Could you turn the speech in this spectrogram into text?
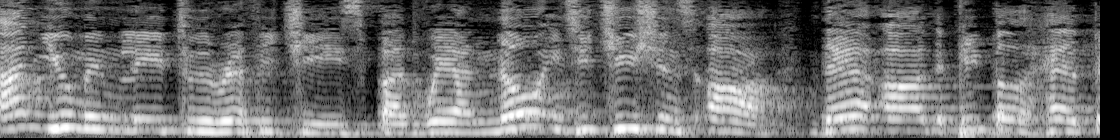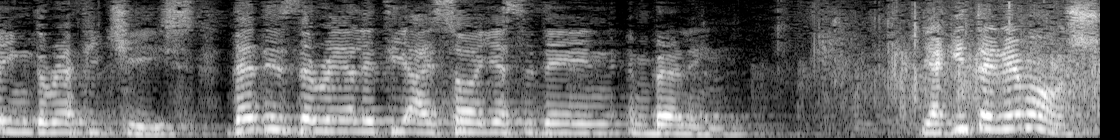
unhumanly to the refugees. But where no institutions are, there are the people helping the refugees. That is the reality I saw yesterday in, in Berlin. Y aquí tenemos,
